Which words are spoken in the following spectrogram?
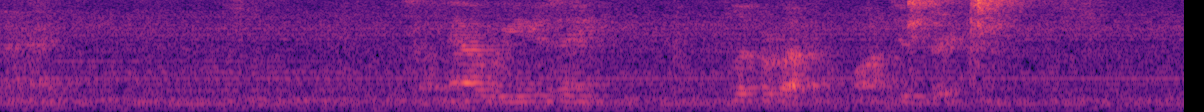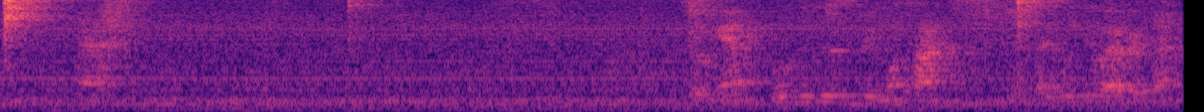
Alright. So now we're using flipper button. One, two, three. Alright. So again, we'll do this three more times, just like we do every time.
